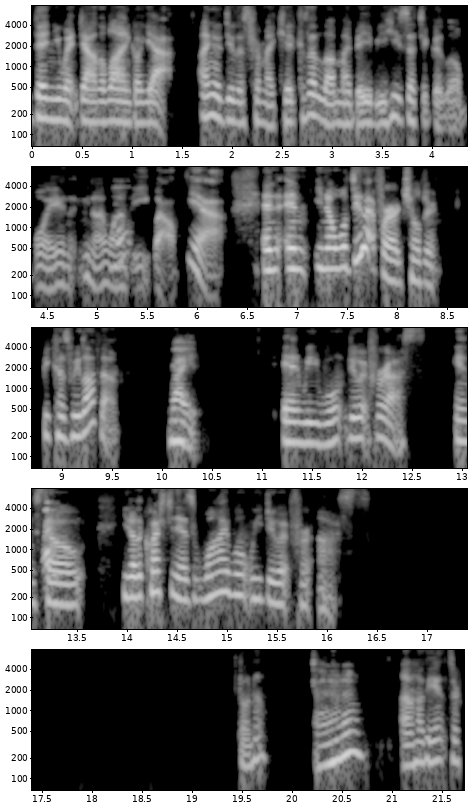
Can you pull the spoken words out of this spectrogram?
then you went down the line going, yeah, I'm going to do this for my kid because I love my baby. He's such a good little boy, and you know I want to eat well. Yeah, and and you know we'll do that for our children because we love them, right? And we won't do it for us. And so, right. you know, the question is, why won't we do it for us? Don't know. I don't know. I don't have the answer.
